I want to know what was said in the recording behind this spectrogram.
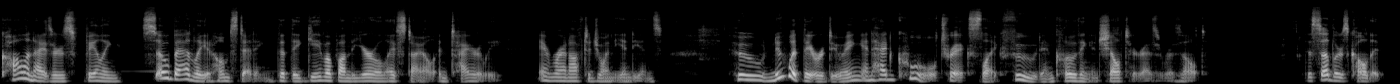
colonizers failing so badly at homesteading that they gave up on the Euro lifestyle entirely and ran off to join the Indians. who knew what they were doing and had cool tricks like food and clothing and shelter as a result. The settlers called it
